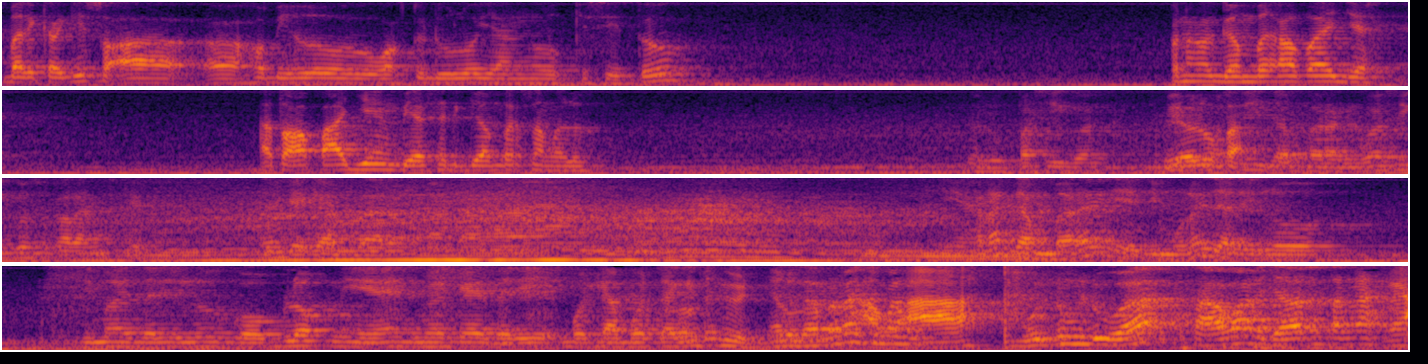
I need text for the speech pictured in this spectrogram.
balik lagi soal eh, hobi lu waktu dulu yang lukis itu pernah ngegambar apa aja? Atau apa aja yang biasa digambar sama lu? udah lupa sih gue Udah lupa? sih gambaran gue sih gue suka landscape Landscape. kayak gambar pemandangan Iya. Karena gambarnya ya dimulai dari lo dimulai dari lu goblok nih ya, dimulai kayak dari bocah-bocah gitu. Yang lu gambar kan cuma gunung dua, sawah ada jalan di tengah kan.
